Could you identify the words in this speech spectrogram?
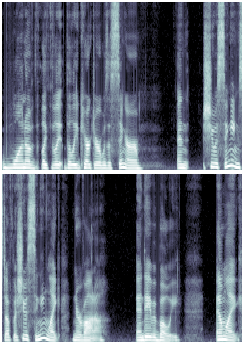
one of like the, the lead character was a singer and she was singing stuff, but she was singing like Nirvana and David Bowie. And I'm like,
